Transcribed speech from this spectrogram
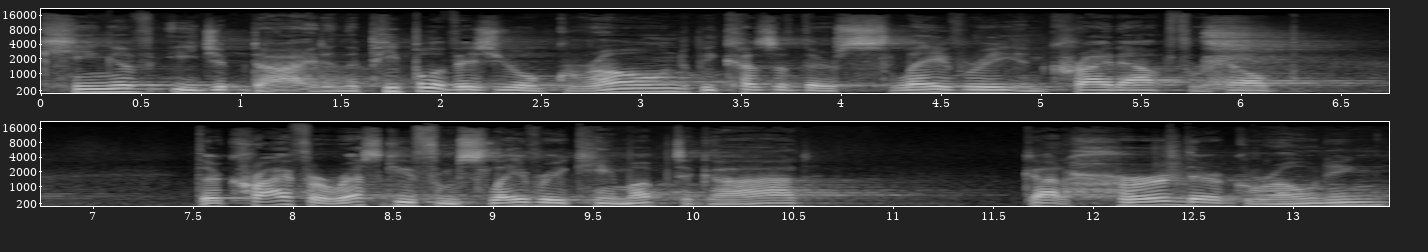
king of Egypt died, and the people of Israel groaned because of their slavery and cried out for help. Their cry for rescue from slavery came up to God. God heard their groaning.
